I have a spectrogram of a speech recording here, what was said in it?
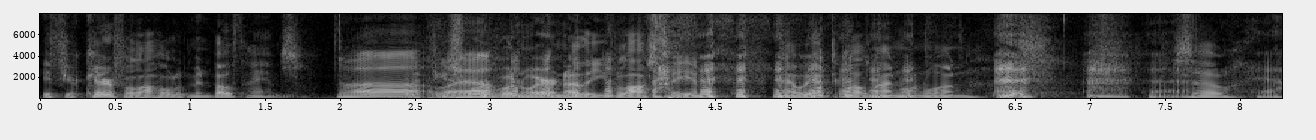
if you're careful, I'll hold them in both hands. Oh, If you well. swerve one way or another, you've lost me, and now we have to call nine one one. Uh, so, Yeah.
